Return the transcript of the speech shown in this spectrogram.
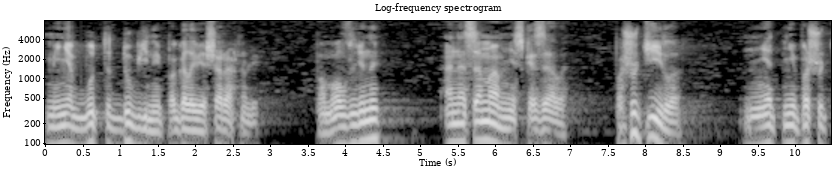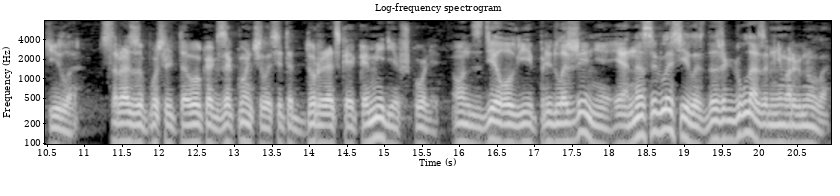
Меня будто дубиной по голове шарахнули. Помолвлены? Она сама мне сказала. Пошутила. Нет, не пошутила. Сразу после того, как закончилась эта дурацкая комедия в школе, он сделал ей предложение, и она согласилась, даже глазом не моргнула.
